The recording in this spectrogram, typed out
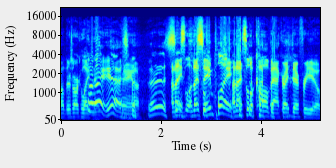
Oh, there's arc lightning. All right, yeah. There you go. there it is. A Same, nice, little- a nice same little- play. A nice little callback right there for you.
